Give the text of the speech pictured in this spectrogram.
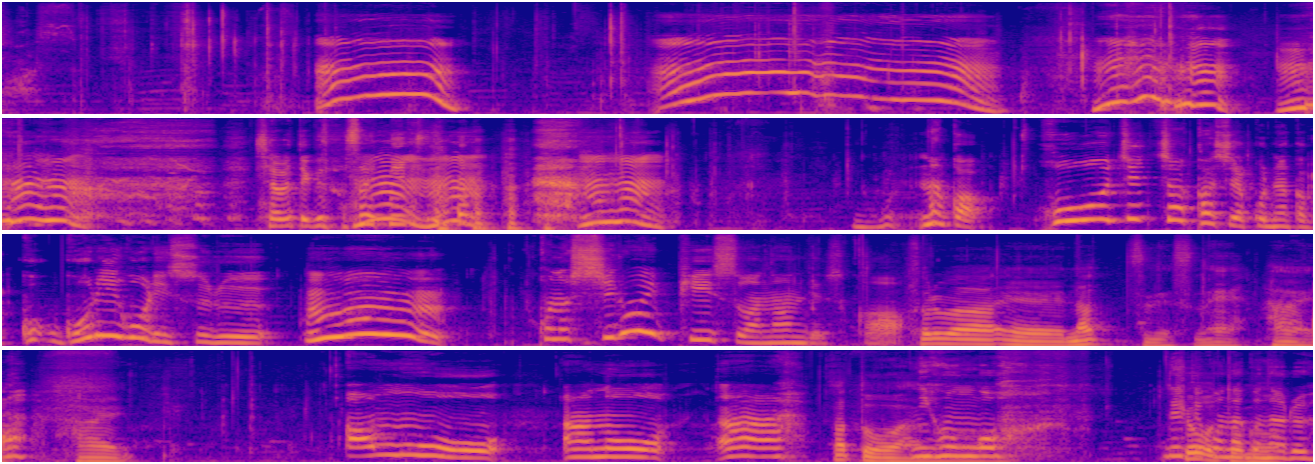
ます。喋ってください、なんかほうじ茶かしら？これなんかゴゴリゴリするうん。この白いピースは何ですか？それは、えーナッツですね。はい。あはい。あもうあのああとは日本語。出てこなくなる。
